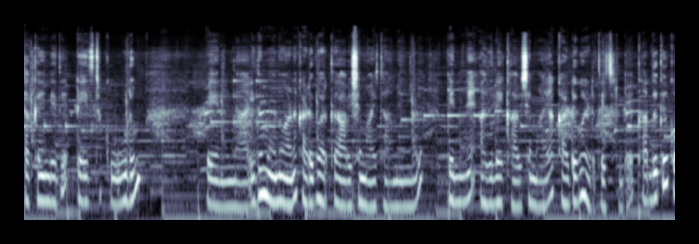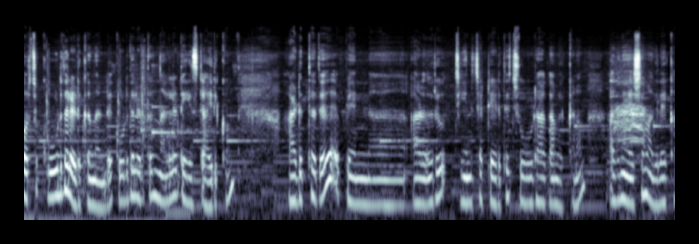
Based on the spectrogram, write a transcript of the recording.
ചക്കേന്റെ ഇത് ടേസ്റ്റ് കൂടും. പിന്നെ ഇത് മൂന്നുമാണ് കടുക് വറുക്ക് ആവശ്യമായ സാമ്യങ്ങൾ പിന്നെ അതിലേക്ക് ആവശ്യമായ കടുകും എടുത്ത് വെച്ചിട്ടുണ്ട്. കടുക് കുറച്ച് കൂടുതൽ എടുക്കുന്നുണ്ട്. കൂടുതൽ നല്ല ടേസ്റ്റ് ആയിരിക്കും. അടുത്തത് പിന്നെ ഒരു ചീനച്ചട്ടി എടുത്ത് ചൂടാകാൻ വെക്കണം. അതിനുശേഷം അതിലേക്ക്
